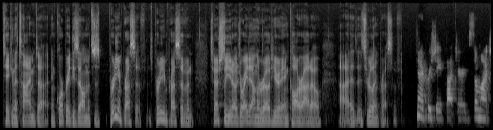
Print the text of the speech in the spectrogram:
taking the time to incorporate these elements is pretty impressive. It's pretty impressive. And especially, you know, right down the road here in Colorado, uh, it's really impressive. I appreciate that, Jared, so much.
